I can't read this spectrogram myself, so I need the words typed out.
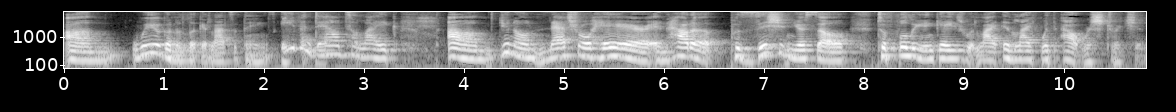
Um, we are going to look at lots of things, even down to like, um, you know, natural hair and how to position yourself to fully engage with life in life without restriction.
